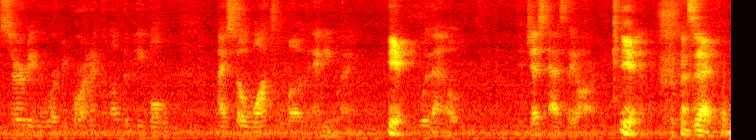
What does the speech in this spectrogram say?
serving and working for, and I can love the people I so want to love anyway, Yeah, without just as they are. yeah, exactly,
